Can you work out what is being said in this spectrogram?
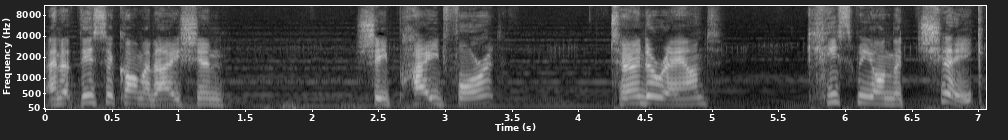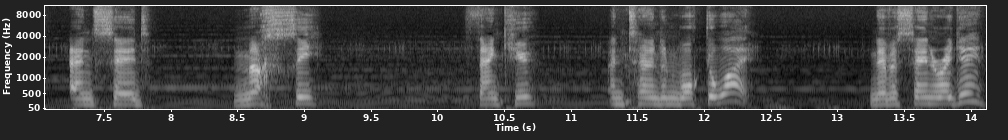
and at this accommodation, she paid for it, turned around, kissed me on the cheek, and said, Merci, thank you, and turned and walked away. Never seen her again.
